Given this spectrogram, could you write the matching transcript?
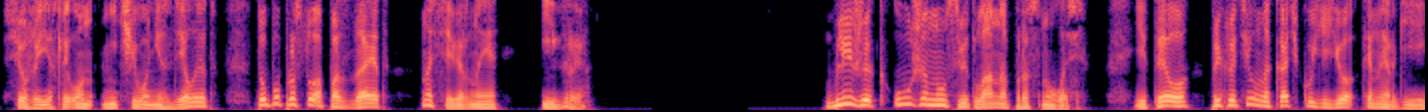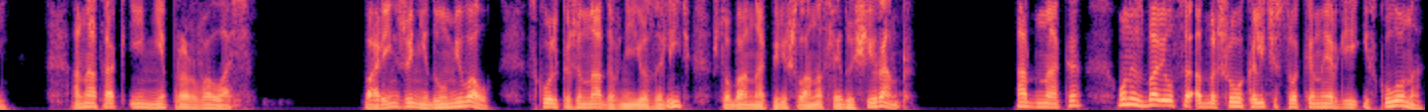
Все же, если он ничего не сделает, то попросту опоздает на северные игры. Ближе к ужину Светлана проснулась, и Тео прекратил накачку ее к энергии. Она так и не прорвалась. Парень же недоумевал, сколько же надо в нее залить, чтобы она перешла на следующий ранг. Однако он избавился от большого количества к энергии из кулона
